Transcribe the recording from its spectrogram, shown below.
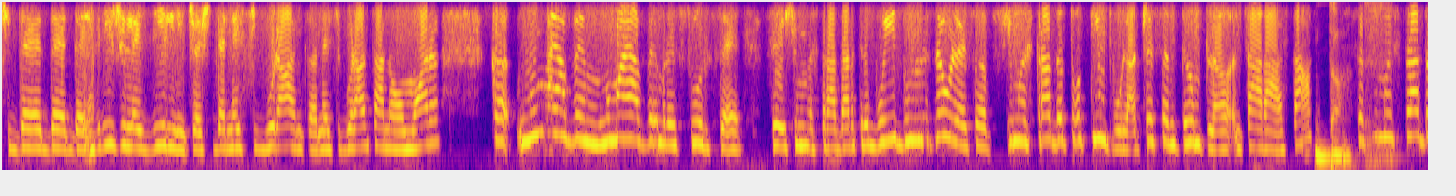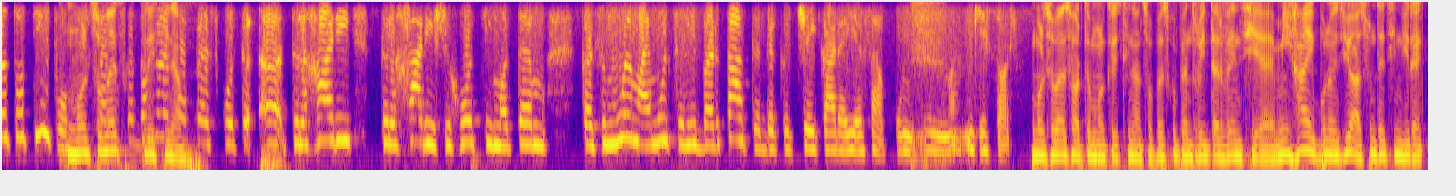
și de, de, de grijile zilnice și de nesiguranță, nesiguranța ne omoară, că nu mai avem, nu mai avem resurse să ieșim în stradă. Ar trebui, Dumnezeule, să fim în stradă tot timpul. La ce se întâmplă în țara asta? Da. Să fim în stradă tot timpul. Mulțumesc, Pentru că, domnule Cristina. Popescu, t- uh, tâlharii, tâlharii și hoții mă tem că sunt mult mai mulți în libertate decât cei care ies acum în închisori. Mulțumesc foarte mult, Cristina Țopescu, pentru intervenție. Mihai, bună ziua, sunteți în direct.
